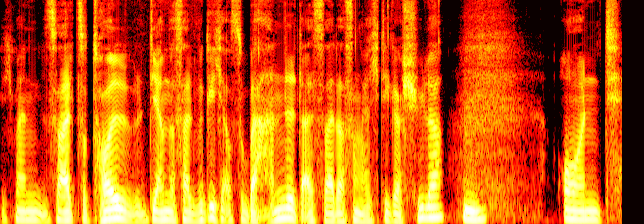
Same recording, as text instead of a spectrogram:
ich meine, es war halt so toll, die haben das halt wirklich auch so behandelt, als sei das ein richtiger Schüler. Mhm. Und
